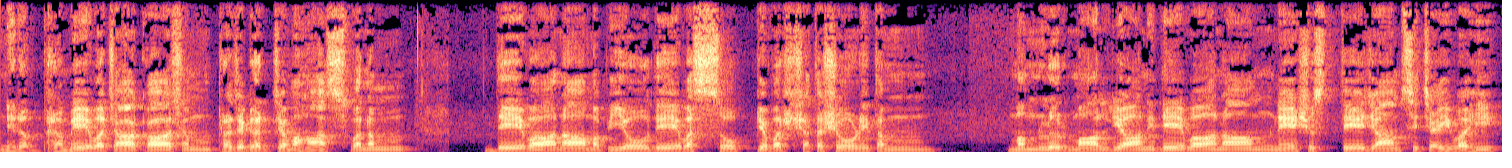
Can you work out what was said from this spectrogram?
निरभ्रमेव चाकाशम् प्रजगर्जमहास्वनम् देवानामपि यो देवः सोऽप्यवर्षत शोणितम् मम्लुर्माल्यानि देवानाम् नेषुस्तेजांसि चैव हि।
